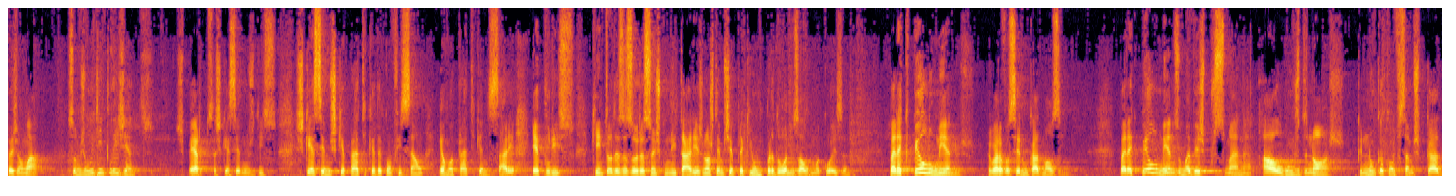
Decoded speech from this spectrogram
vejam lá, somos muito inteligentes, espertos a esquecermos disso. Esquecemos que a prática da confissão é uma prática necessária. É por isso que em todas as orações comunitárias nós temos sempre aqui um perdoa-nos alguma coisa. Para que pelo menos, agora vou ser um bocado mauzinho, para que pelo menos uma vez por semana, há alguns de nós que nunca confessamos pecado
